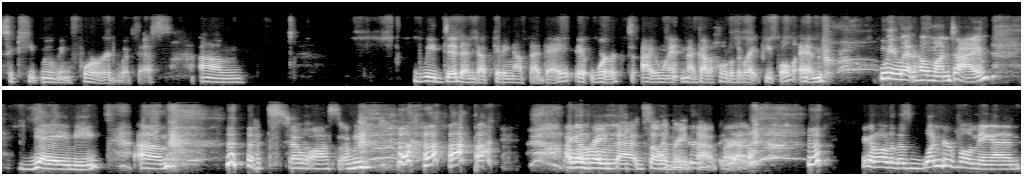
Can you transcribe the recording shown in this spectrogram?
to keep moving forward with this um, we did end up getting out that day it worked i went and i got a hold of the right people and we went home on time yay me um, That's so awesome. I got Celebrate of that, celebrate that part. yeah. I got hold of this wonderful man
